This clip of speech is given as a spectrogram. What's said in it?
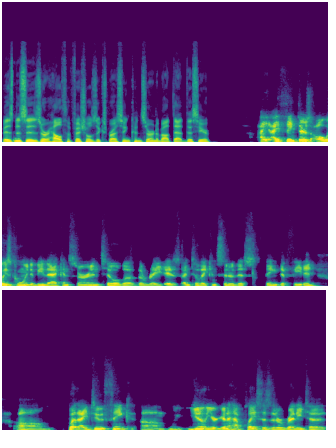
businesses or health officials expressing concern about that this year? I, I, think there's always going to be that concern until the the rate is until they consider this thing defeated. Um, but I do think um, you know you're going to have places that are ready to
